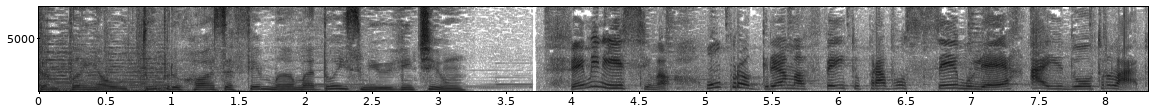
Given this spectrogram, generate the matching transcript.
Campanha Outubro Rosa Femama 2021. Feminíssima, um programa feito para você, mulher, aí do outro lado.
